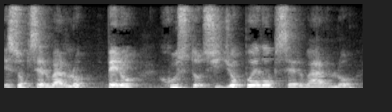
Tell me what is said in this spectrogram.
es observarlo, pero justo si yo puedo observarlo,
